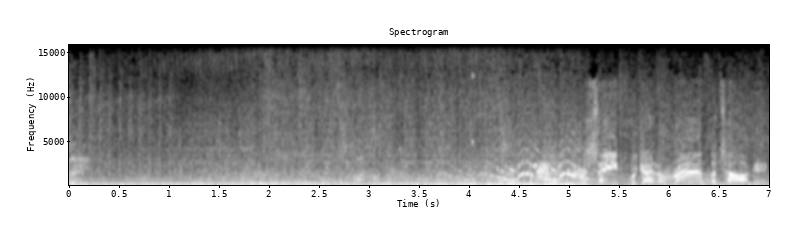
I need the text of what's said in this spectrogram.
You going to the target.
